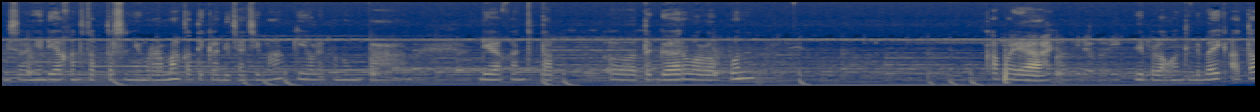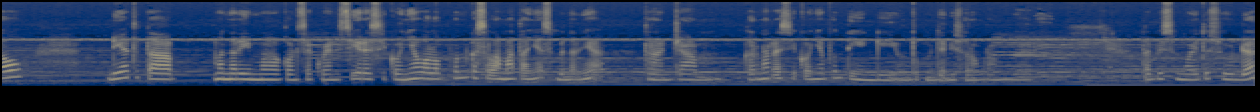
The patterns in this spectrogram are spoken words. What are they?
Misalnya dia akan tetap tersenyum ramah ketika dicaci maki oleh penumpang. Dia akan tetap uh, tegar walaupun apa ya diperlakukan tidak baik atau dia tetap menerima konsekuensi resikonya walaupun keselamatannya sebenarnya terancam karena resikonya pun tinggi untuk menjadi seorang pramugari tapi semua itu sudah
